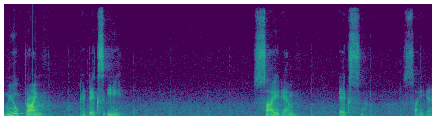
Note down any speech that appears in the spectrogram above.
mu prime at x e psi m x psi n.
